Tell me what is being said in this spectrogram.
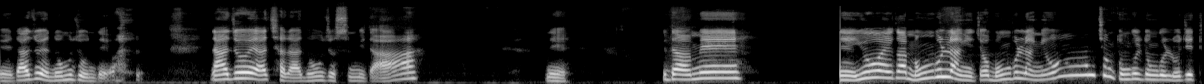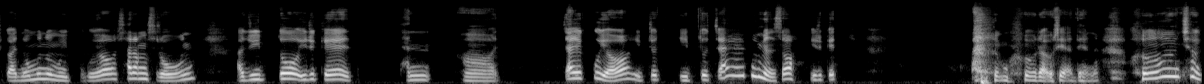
예, 나줘야 너무 좋은데요. 나줘야 철아 너무 좋습니다. 네. 그 다음에 네, 요 아이가 몽블랑이죠. 몽블랑이 엄청 동글동글 로제트가 너무너무 이쁘고요. 사랑스러운. 아주 입도 이렇게 단, 어, 짧고요. 입도, 입도 짧으면서 이렇게 뭐라 그래야 되나. 엄청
